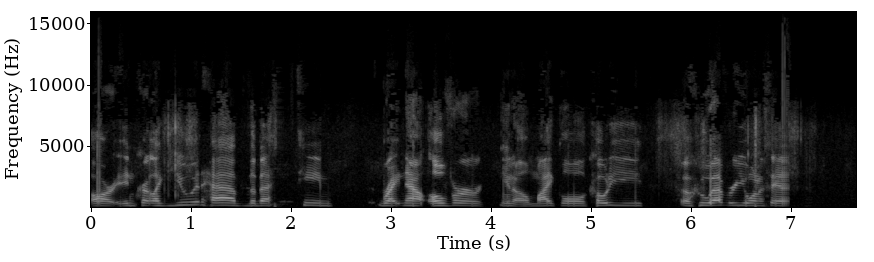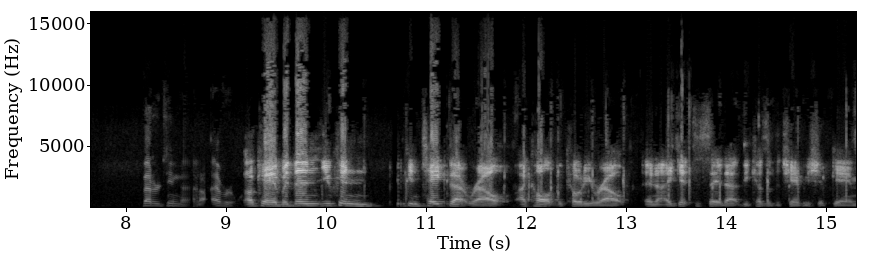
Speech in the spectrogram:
are incredible. Like you would have the best team right now over, you know, Michael, Cody, uh, whoever you want to say, better team than everyone. Okay, but then you can you can take that route. I call it the Cody route, and I get to say that because of the championship game.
